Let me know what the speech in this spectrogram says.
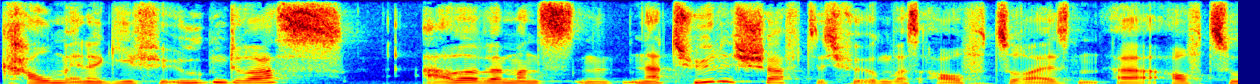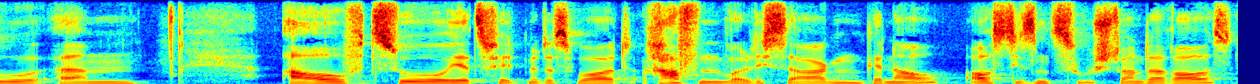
kaum Energie für irgendwas aber wenn man es natürlich schafft, sich für irgendwas aufzureißen, äh, aufzu, ähm, aufzu, jetzt fehlt mir das Wort, raffen, wollte ich sagen, genau, aus diesem Zustand heraus.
